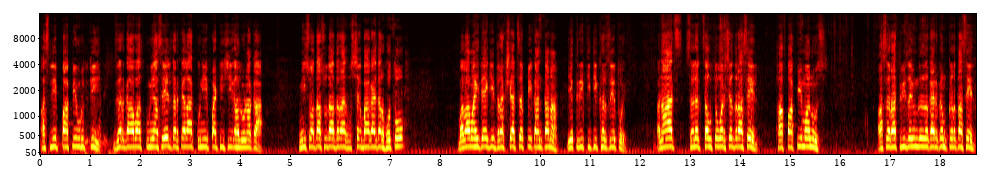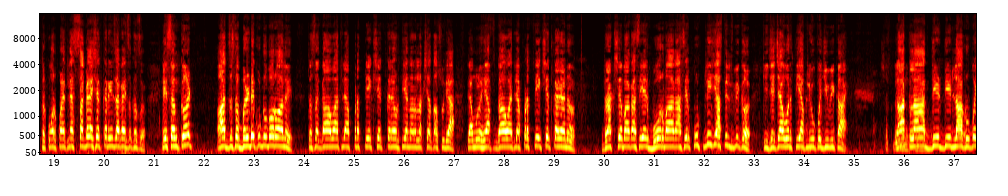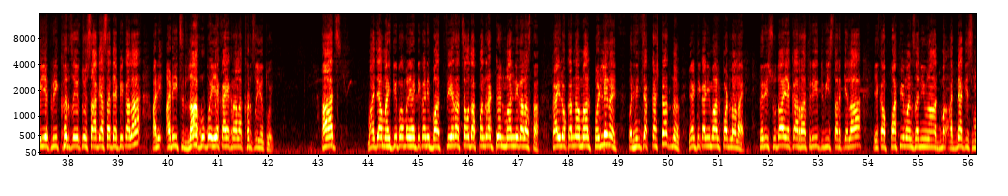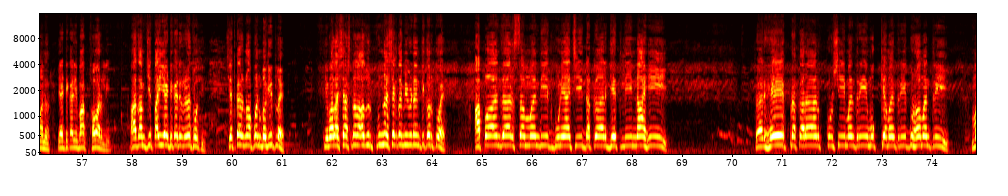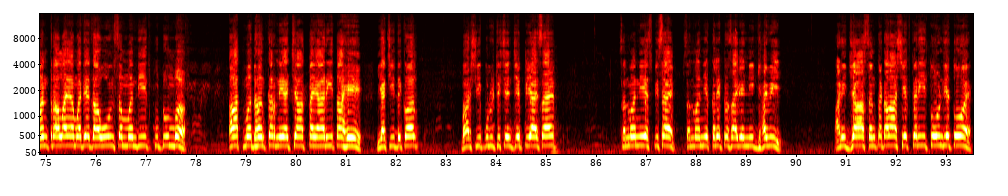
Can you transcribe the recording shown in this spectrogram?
असली पापी वृत्ती जर गावात कुणी असेल तर त्याला कुणी पाठीशी घालू नका. मी स्वतः सुद्धा द्राक्ष बागायदार होतो. मला माहिती आहे की द्राक्षाचं पीक आणताना एकरी किती खर्च येतोय. आणि आज सलग चौथं वर्ष जर असेल हा पापी माणूस असं रात्रीचा येऊन जर कार्यक्रम करत असेल तर कोरपाड्यातल्या सगळ्या शेतकऱ्यांनी जगायचं कसं? हे संकट आज जसं बर्डे कुटुंबावर आलंय तसं गावातल्या प्रत्येक शेतकऱ्यावरती येणारं लक्षात असू द्या. त्यामुळे ह्या गावातल्या प्रत्येक शेतकऱ्यानं द्राक्ष बाग असेल बोर बाग असेल कुठली जी असतील पिकं की ज्याच्यावरती आपली उपजीविका आहे. लाख लाख दीड दीड लाख रुपये एकरी खर्च येतोय साध्या साध्या पिकाला आणि अडीच लाख रुपये एका एकराला खर्च येतोय. आज माझ्या माहितीप्रमाणे या ठिकाणी तेरा चौदा पंधरा टन माल निघाला असता. काही लोकांना माल पडले नाहीत पण ह्यांच्या कष्टातनं या ठिकाणी माल पडलेला आहे. तरी सुद्धा एका रात्रीत वीस तारखेला एका पापी माणसाने येऊन अज्ञात इस्मानं या ठिकाणी बाग फवारली. आज आमची ताई या ठिकाणी रडत होती. शेतकऱ्यांना आपण बघितलंय की मला शासनाला अजून पुन्हा एकदा मी विनंती करतोय आपण जर संबंधित गुन्ह्याची दखल घेतली नाही तर हे प्रकरण कृषी मंत्री मुख्यमंत्री गृहमंत्री मंत्रालयामध्ये जाऊन संबंधित कुटुंब आत्मदहन करण्याच्या तयारीत आहे. याची दखल बार्शी पोलीस स्टेशनचे पी आय साहेब सन्माननीय एस पी साहेब सन्माननीय कलेक्टर साहेब यांनी घ्यावी. आणि ज्या संकटाला शेतकरी तोंड देतोय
